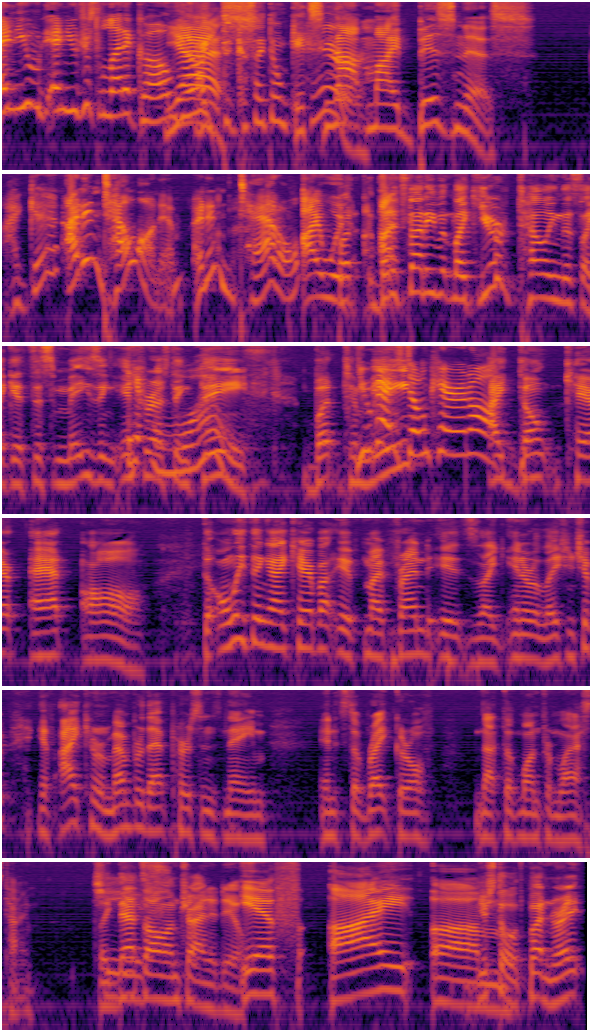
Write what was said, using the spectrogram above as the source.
and you and you just let it go. yes, I- 'cause I don't get. It's care. not my business. I get. I didn't tell on him. I didn't tattle. I would. But but I- it's not even like you're telling this like it's this amazing, interesting thing. But to You me, guys don't care at all. I don't care at all. The only thing I care about if my friend is like in a relationship, if I can remember that person's name and it's the right girl, not the one from last time. Like that's all I'm trying to do. if I um, You're still with Gwen, right?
